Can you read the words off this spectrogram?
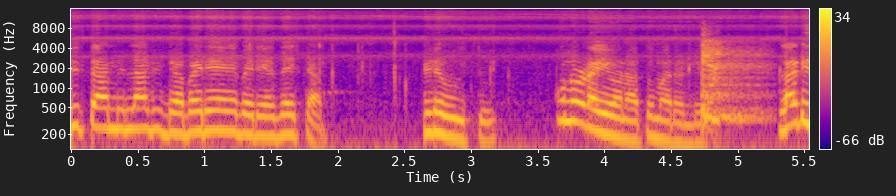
দিতে আমি লাঠিটা বাইরে বাইরে যাইতাম। সেটা হইতো কোনোটাই না তোমার লাডি লাঠি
